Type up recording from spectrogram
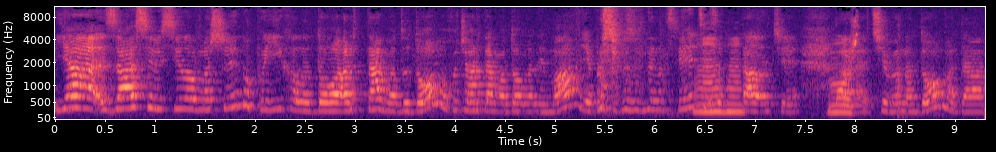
я з Асею сіла в машину, поїхала до Артема додому, хоча Артема вдома нема. Я просто позвонила Світі, Мгм. запитала, чи, Може. е, чи вона вдома. Да.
